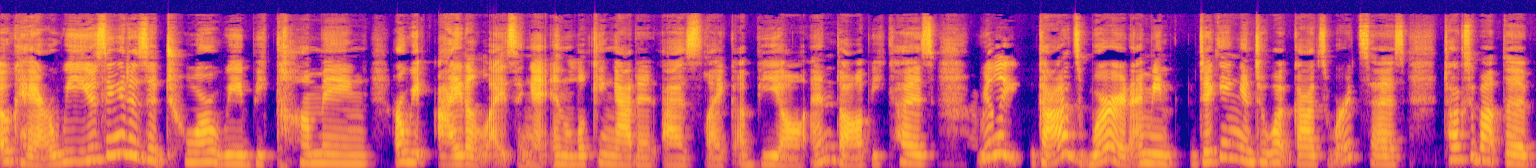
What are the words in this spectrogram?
okay, are we using it as a tool? Are we becoming, are we idolizing it and looking at it as like a be all end all? Because mm-hmm. really, God's word, I mean, digging into what God's word says, talks about the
